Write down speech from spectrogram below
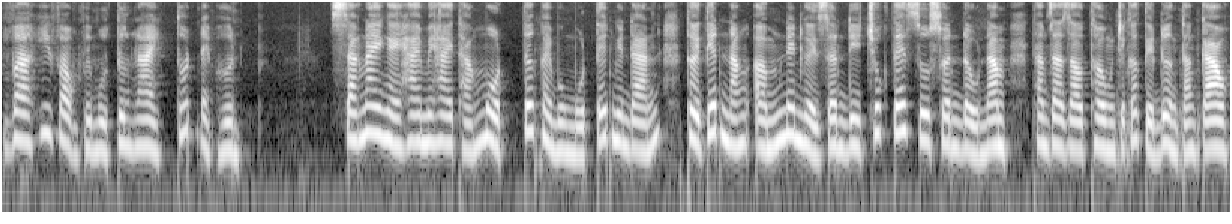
và hy vọng về một tương lai tốt đẹp hơn. Sáng nay ngày 22 tháng 1, tức ngày mùng 1 Tết Nguyên đán, thời tiết nắng ấm nên người dân đi chúc Tết du xuân đầu năm tham gia giao thông trên các tuyến đường tăng cao.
